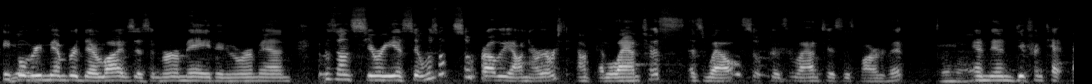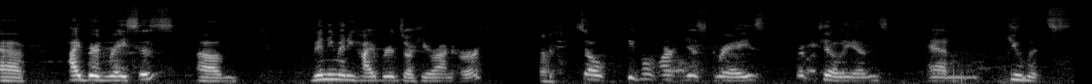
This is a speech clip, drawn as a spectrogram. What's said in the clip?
People Yes. remembered their lives as a mermaid and a merman. It was on Sirius. It was also probably on Earth, on Atlantis as well. So, because Atlantis is part of it. Uh-huh. And then different uh, hybrid races. Um, many, many hybrids are here on Earth. So people aren't just grays, reptilians, and humans.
